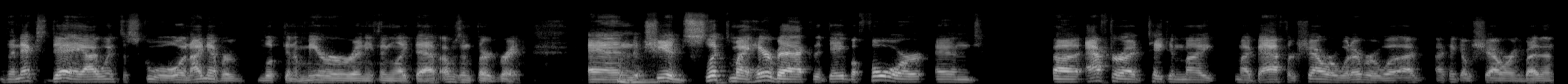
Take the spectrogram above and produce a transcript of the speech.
the next day, I went to school, and I never looked in a mirror or anything like that. I was in third grade, and mm-hmm. she had slicked my hair back the day before, and uh, after I'd taken my my bath or shower or whatever it was, I, I think I was showering by then.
